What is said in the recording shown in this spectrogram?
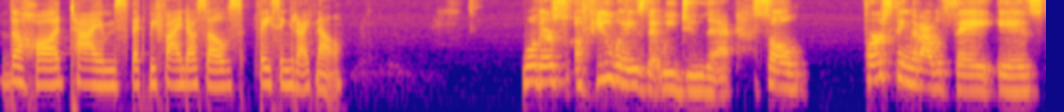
the hard times that we find ourselves facing right now? Well, there's a few ways that we do that. So, first thing that I would say is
